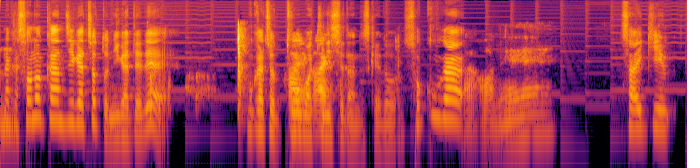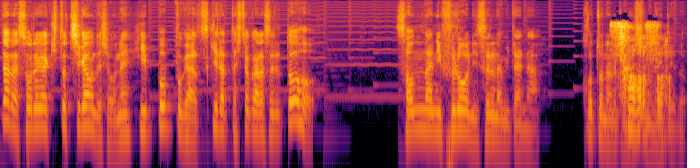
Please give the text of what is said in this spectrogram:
ん。なんかその感じがちょっと苦手で僕はちょっと遠巻きにしてたんですけど、そこがなるほどね。最近ただそれがきっと違うんでしょうねヒップホップが好きだった人からするとそんなにフローにするなみたいなことなのかもしれないけど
